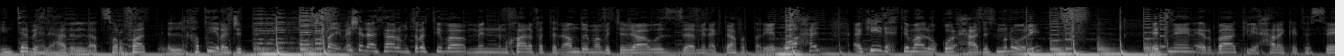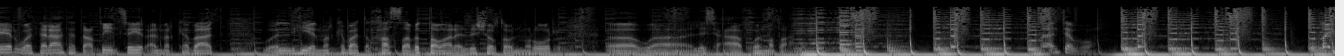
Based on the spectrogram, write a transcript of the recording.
ينتبه لهذه التصرفات الخطيرة جدا. طيب إيش الآثار المترتبة من مخالفة الأنظمة بالتجاوز من أكتاف الطريق؟ واحد أكيد احتمال وقوع حادث مروري. اثنين إرباك لحركة السير وثلاثة تعطيل سير المركبات واللي هي المركبات الخاصة بالطوارئ زي الشرطة والمرور آه، والإسعاف والمطاعم. انتبهوا. طيب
